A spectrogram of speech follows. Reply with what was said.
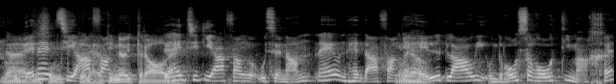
Nein, und dann haben sie genau, angefangen, die dann haben sie die angefangen auseinandernehmen und haben angefangen ja. hellblaue und rosarote machen.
